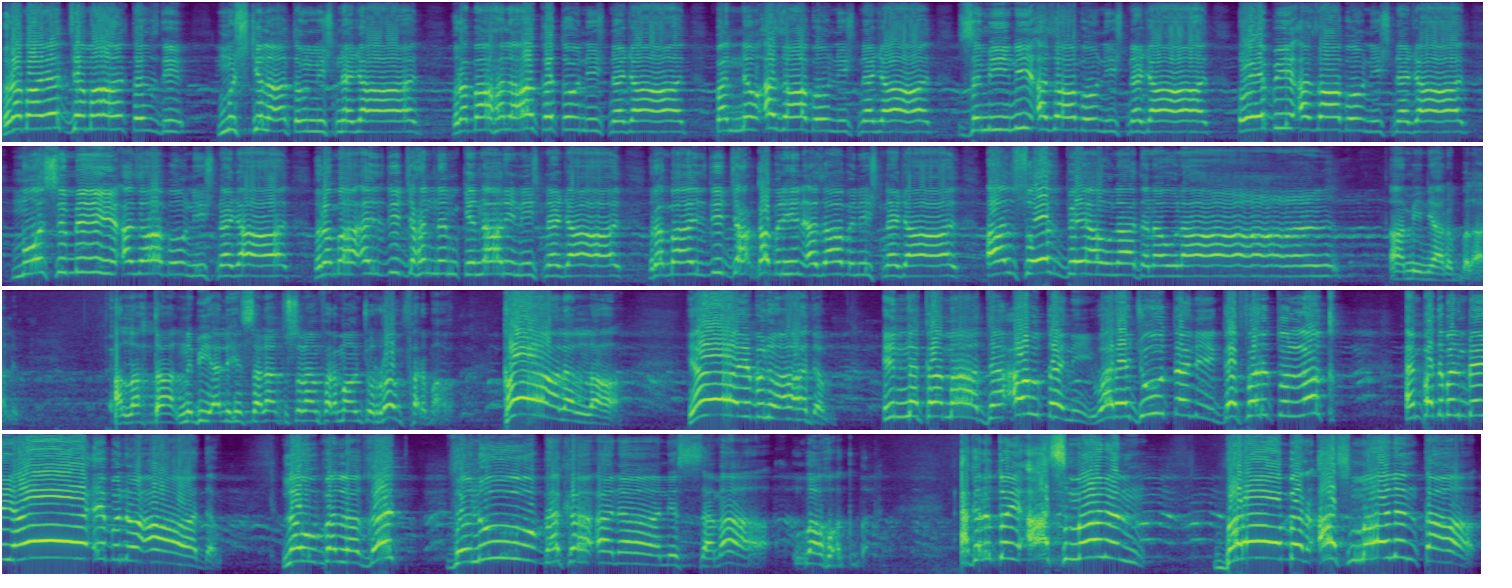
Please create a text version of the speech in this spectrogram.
ربایت جماعت ازدی مشکلاتو نش نجات رب حلاکتو نش نجات پنو عذابو نش نجات، زمینی عذابو نش نجات۔ اوبی عذابو نش نجات، موسمی عذابو نش نجات، ربا ازدی جہنم کے ناری نش نجات، ربا ازدی قبرہن عذاب نش نجات آل سوز بے اولاد نا اولاد۔ آمین یا رب العالم اللہ تعالی نبی علیہ السلام فرماؤں چو رب فرماؤں۔ قال اللہ، یا ابن آدم انکا ما دعوتنی ورجوتنی غفرت لک ام پتبن بے یا ابن آدم، لو بلغت ذنوبک انان السماء اللہ اکبر اگر تو آسمانن برابر آسمانن تا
